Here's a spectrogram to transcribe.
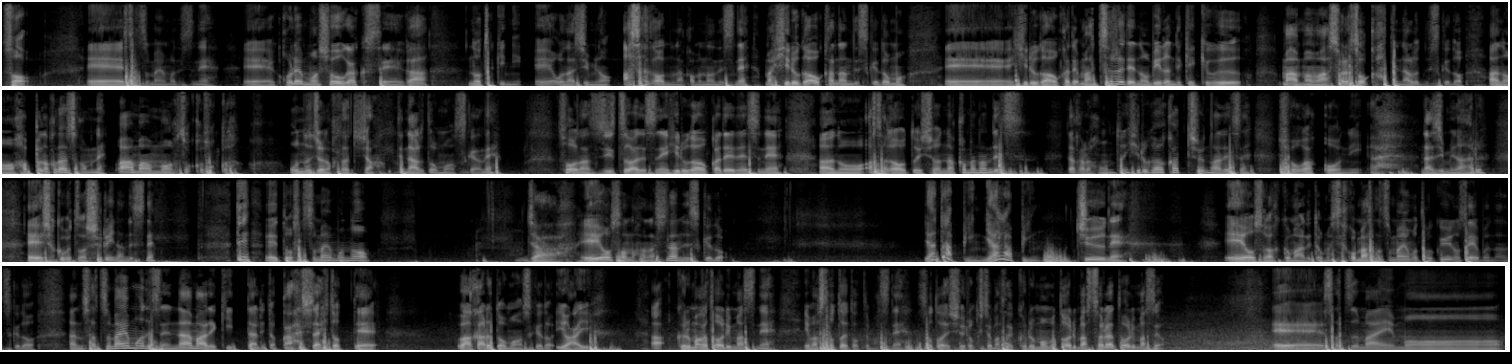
そう、えー、さつまいもですね。えー、これも小学生が、の時に、えー、おなじみの朝顔の仲間なんですね。まあ、昼顔科なんですけども、えー、昼顔科で、まあ、鶴で伸びるんで結局、まあまあまあ、そりゃそうかってなるんですけど、あの、葉っぱの形とかもね、ああまあまあ、そっかそっか、同じような形じゃんってなると思うんですけどね。そうなんです。実はですね、昼顔科でですね、あの、朝顔と一緒の仲間なんです。だから本当に昼顔科っていうのはですね、小学校に馴染みのある、えー、植物の種類なんですね。で、えっ、ー、と、さつまいもの、じゃあ、栄養素の話なんですけど、ヤタピン、ヤラピン、中ね、栄養素が含まれてました。これ、まあ、さつまいも特有の成分なんですけど、あの、さつまいもをですね、生で切ったりとかした人って、わかると思うんですけど、今、あ、車が通りますね。今、外で撮ってますね。外で収録してます。車も通ります。それは通りますよ。えー、さつまいも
